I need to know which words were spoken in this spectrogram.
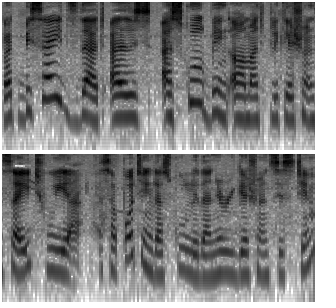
But besides that, as a school being our multiplication site, we are supporting the school with an irrigation system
